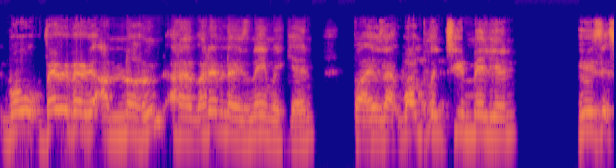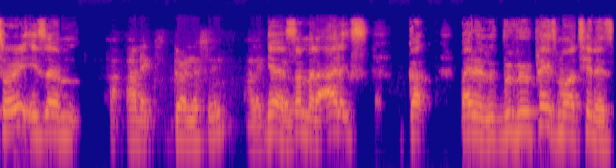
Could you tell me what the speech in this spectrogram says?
well, very very unknown. Um, I don't even know his name again, but it was like 1.2 million. Who is it? Sorry, is um Uh, Alex Gurnison. Alex. yeah, Gurnison. something like Alex got. By the way, we, we replaced Martinez.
